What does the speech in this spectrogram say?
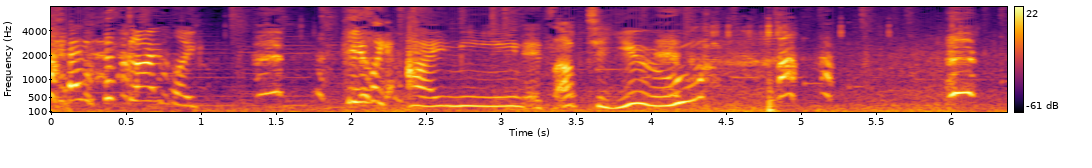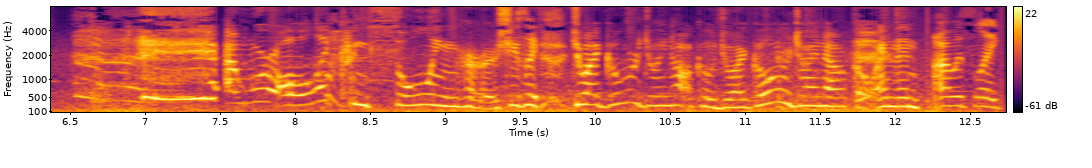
And this guy's like, he's like, I mean, it's up to you. and we're all like consoling her. She's like, do I go or do I not go? Do I go or do I not go? And then I was like,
